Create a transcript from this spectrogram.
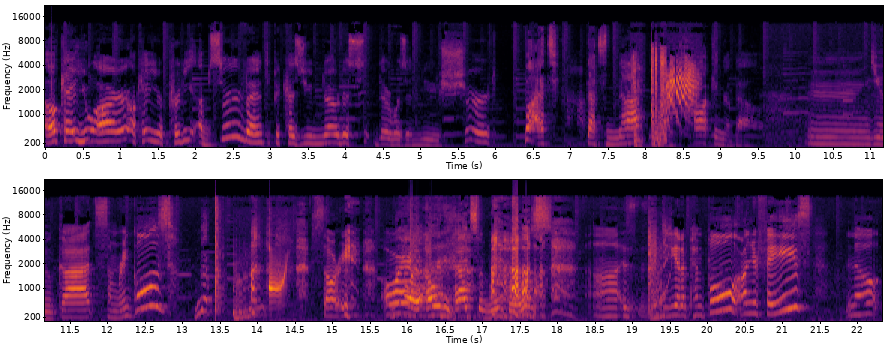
okay, you are, okay, you're pretty observant because you noticed there was a new shirt, but that's not what I'm talking about. Mm, you got some wrinkles? No, Sorry. Or I already had some wrinkles. uh, is, did you get a pimple on your face? No.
